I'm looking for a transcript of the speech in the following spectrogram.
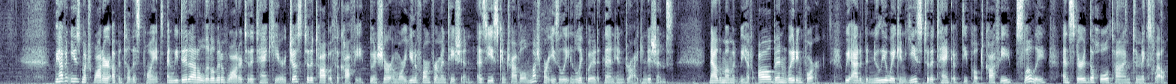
We haven't used much water up until this point, and we did add a little bit of water to the tank here, just to the top of the coffee, to ensure a more uniform fermentation, as yeast can travel much more easily in liquid than in dry conditions. Now, the moment we have all been waiting for. We added the newly awakened yeast to the tank of depulped coffee slowly and stirred the whole time to mix well.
